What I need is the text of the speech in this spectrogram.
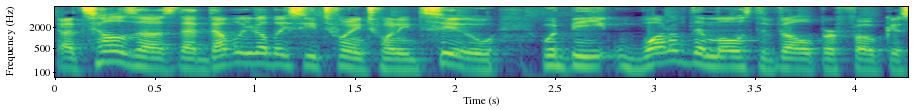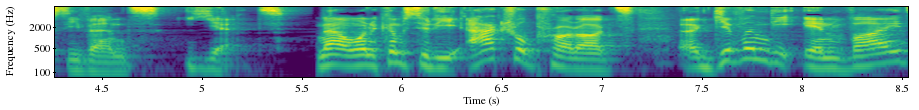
uh, tells us that WWDC 2022 would be one of the most developer-focused events yet. Now, when it comes to the actual products, uh, given the invite,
